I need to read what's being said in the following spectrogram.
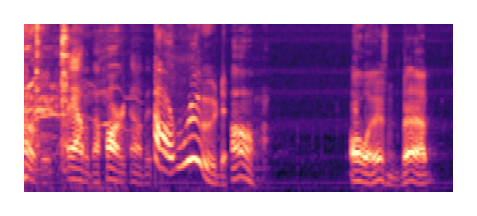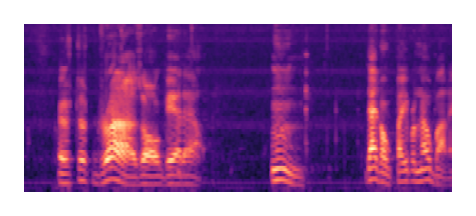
of it, out of the heart of it. Oh, rude! Oh, Oh, it isn't bad. It's just dry as all get out. mmm. That don't favor nobody.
